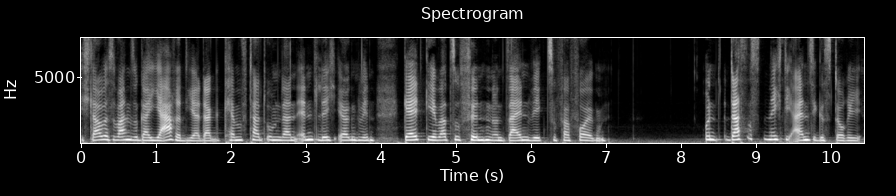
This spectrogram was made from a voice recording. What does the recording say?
Ich glaube, es waren sogar Jahre, die er da gekämpft hat, um dann endlich irgendwen Geldgeber zu finden und seinen Weg zu verfolgen. Und das ist nicht die einzige Story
